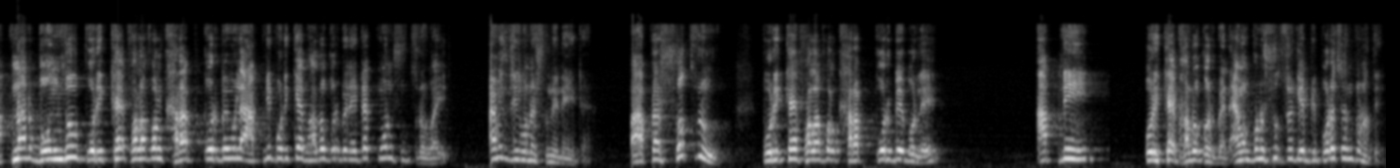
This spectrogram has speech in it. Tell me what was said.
আপনার বন্ধু পরীক্ষায় ফলাফল খারাপ করবে বলে আপনি পরীক্ষায় ভালো করবেন এটা কোন সূত্র ভাই? আমি জীবনে শুনিনি এটা। বা আপনার শত্রু পরীক্ষায় ফলাফল খারাপ করবে বলে আপনি পরীক্ষায় ভালো করবেন এমন কোন সূত্র কি আপনি পড়েছেন কোনোদিন?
